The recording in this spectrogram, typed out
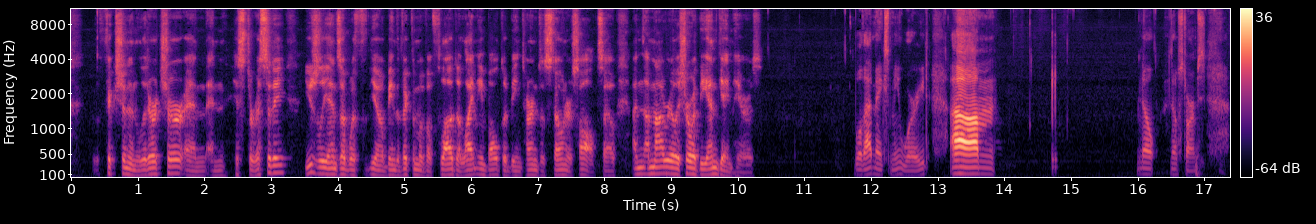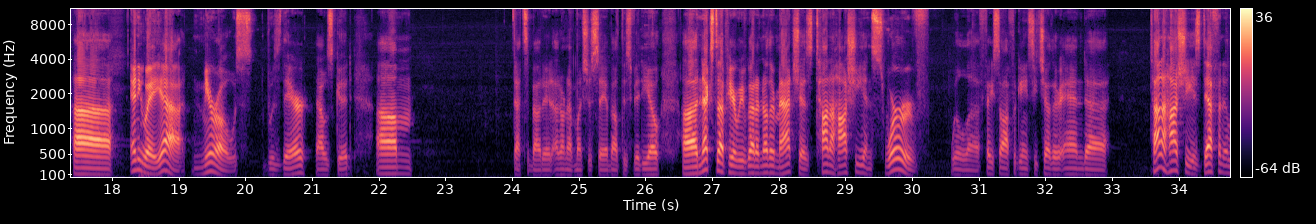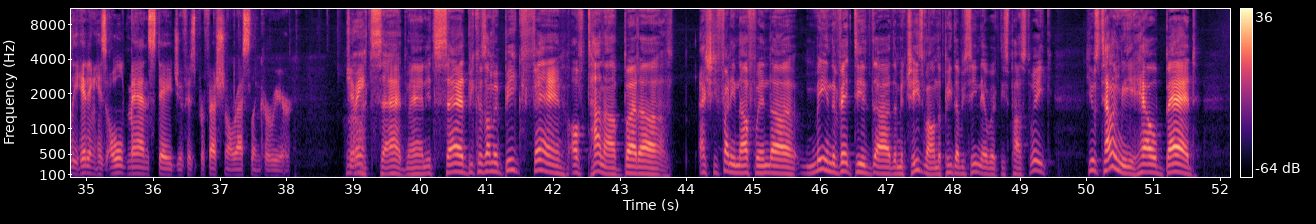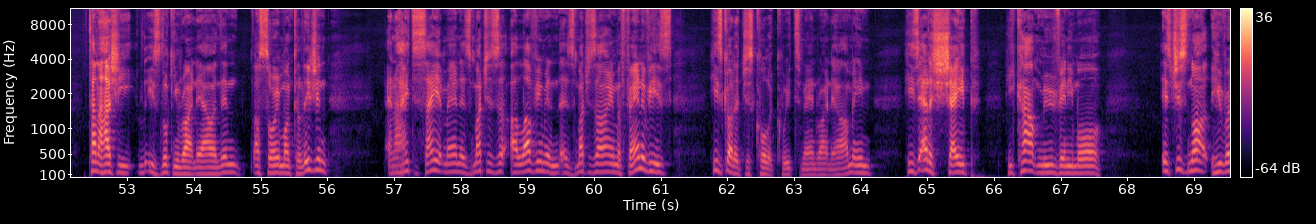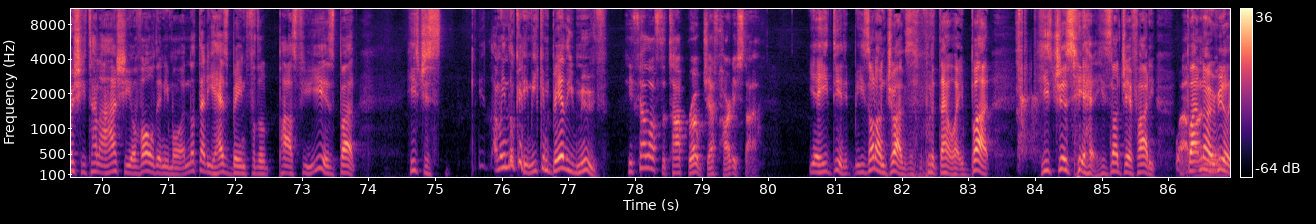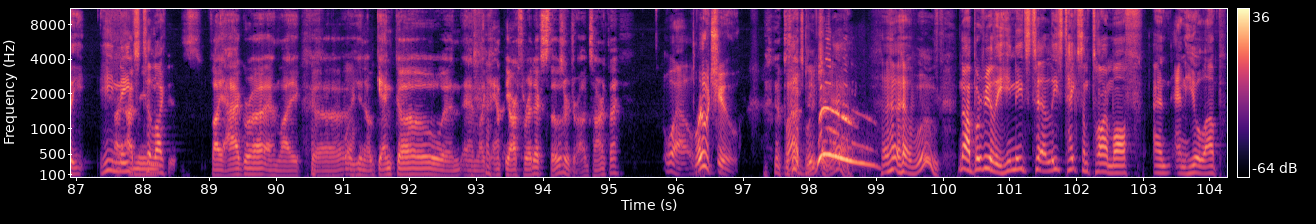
fiction and literature and and historicity usually ends up with you know being the victim of a flood, a lightning bolt, or being turned to stone or salt. So I'm, I'm not really sure what the end game here is. Well, that makes me worried. Um, no, no storms. Uh, anyway, yeah, Miro was was there. That was good. Um, that's about it. I don't have much to say about this video. Uh, next up here, we've got another match as Tanahashi and Swerve will uh, face off against each other. And uh, Tanahashi is definitely hitting his old man stage of his professional wrestling career. Jimmy, oh, it's sad, man. It's sad because I'm a big fan of Tana, but uh, actually, funny enough, when uh, me and the vet did uh, the Machismo on the PWC network this past week, he was telling me how bad Tanahashi is looking right now, and then I saw him on Collision and I hate to say it, man, as much as I love him and as much as I am a fan of his, he's got to just call it quits, man, right now. I mean, he's out of shape. He can't move anymore. It's just not Hiroshi Tanahashi of old anymore. And not that he has been for the past few years, but he's just. I mean, look at him. He can barely move. He fell off the top rope, Jeff Hardy style. Yeah, he did. He's not on drugs, put it that way. But he's just yeah, he's not Jeff Hardy. Well, but I no, mean, really, he I- I needs to like. Viagra and like uh, you know Genko and and like anti-arthritics. Those are drugs, aren't they? Well, Blue Chew. Wow, Blue Woo! Chew, yeah. Woo. No, but really, he needs to at least take some time off and and heal up,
